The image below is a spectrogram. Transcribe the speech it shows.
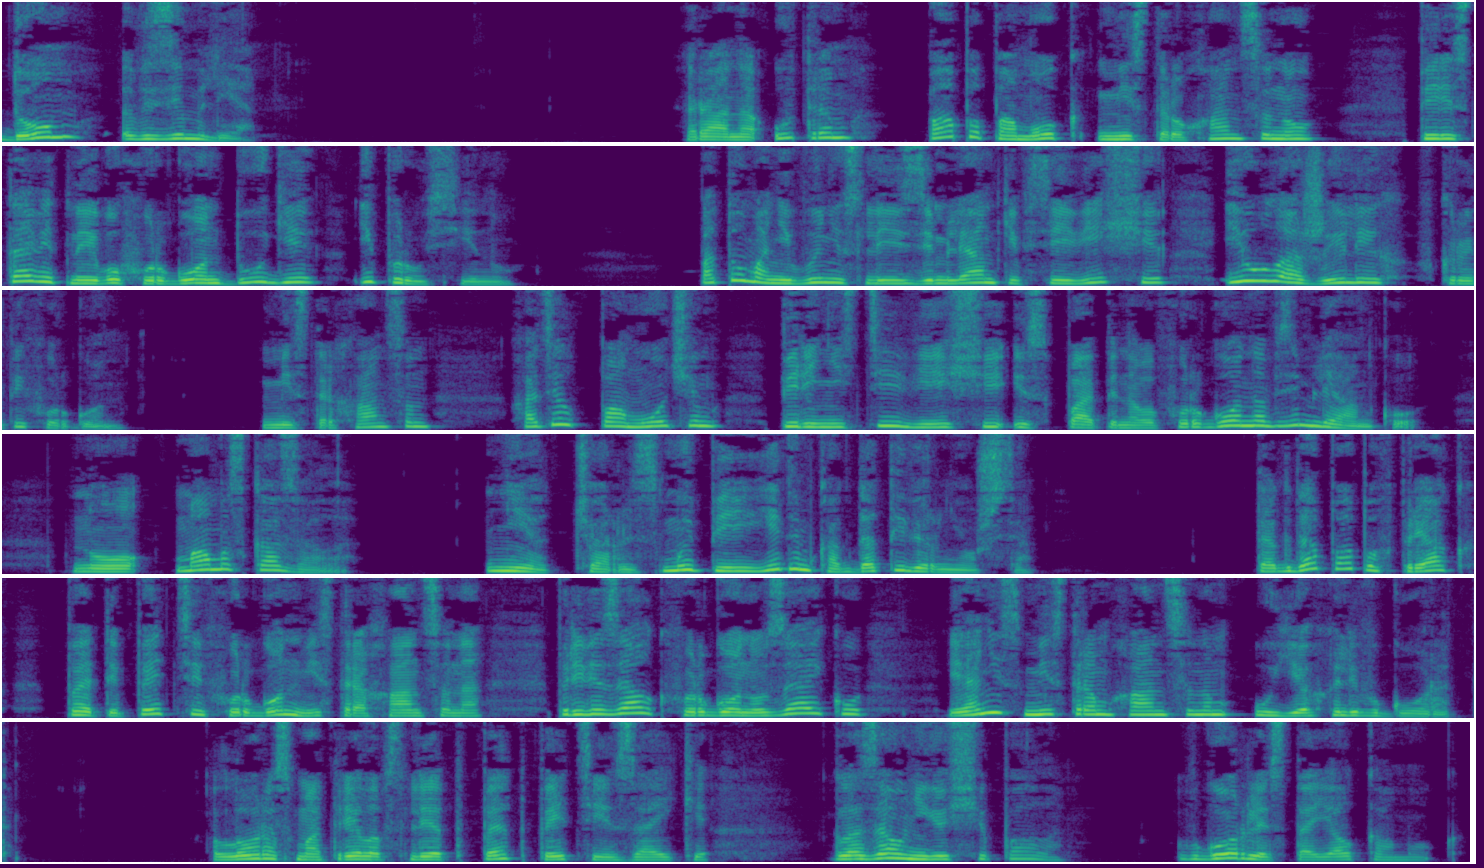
Дом в земле. Рано утром папа помог мистеру Хансену переставить на его фургон дуги и парусину. Потом они вынесли из землянки все вещи и уложили их в крытый фургон. Мистер Хансен хотел помочь им перенести вещи из папиного фургона в землянку, но мама сказала, «Нет, Чарльз, мы переедем, когда ты вернешься». Тогда папа впряг Пэт и Петти фургон мистера Хансона, привязал к фургону зайку, и они с мистером Хансоном уехали в город. Лора смотрела вслед Пэт, Петти и зайки. Глаза у нее щипало. В горле стоял комок.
